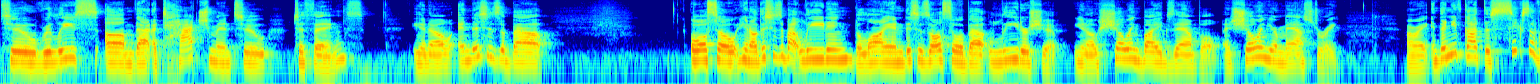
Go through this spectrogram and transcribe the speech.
to release um, that attachment to to things you know, and this is about also, you know, this is about leading the lion. This is also about leadership, you know, showing by example and showing your mastery. All right. And then you've got the six of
